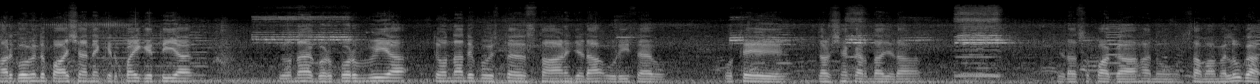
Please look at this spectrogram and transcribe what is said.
ਹਰਗੋਬਿੰਦ ਪਾਤਸ਼ਾਹ ਨੇ ਕਿਰਪਾ ਹੀ ਕੀਤੀ ਆ ਕਿ ਉਹਨਾਂ ਦਾ ਗੁਰਪੁਰਬ ਵੀ ਆ ਤੇ ਉਹਨਾਂ ਦੇ ਪਵਿੱਤਰ ਸਥਾਨ ਜਿਹੜਾ ਉੜੀ ਸਾਹਿਬ, ਉੱਥੇ ਦਰਸ਼ਨ ਕਰਨ ਦਾ ਜਿਹੜਾ ਜਿਹੜਾ ਸੁਭਾਗਾ ਸਾਨੂੰ ਸਮਾਂ ਮਿਲੂਗਾ।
